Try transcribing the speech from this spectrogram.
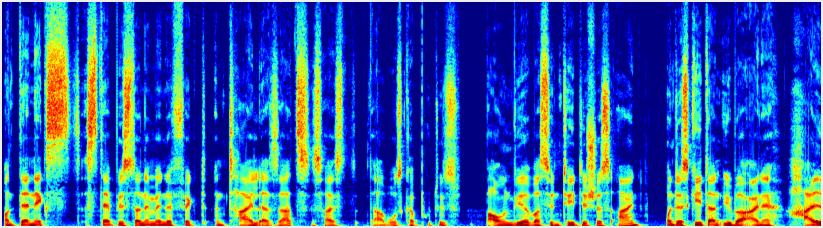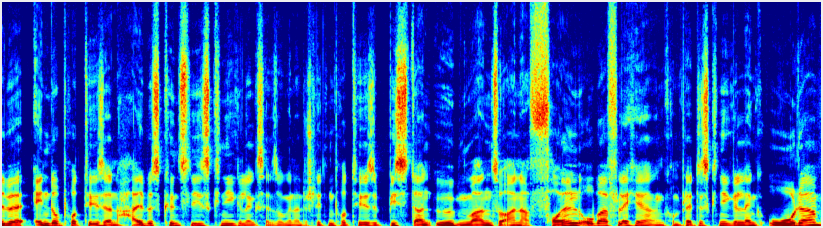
Und der Next Step ist dann im Endeffekt ein Teilersatz. Das heißt, da wo es kaputt ist, bauen wir was Synthetisches ein. Und es geht dann über eine halbe Endoprothese, ein halbes künstliches Kniegelenk, eine sogenannte Schlittenprothese, bis dann irgendwann zu einer vollen Oberfläche, ein komplettes Kniegelenk oder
